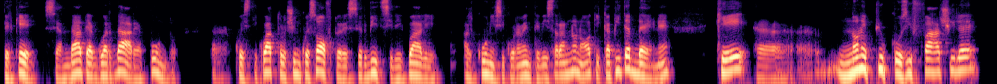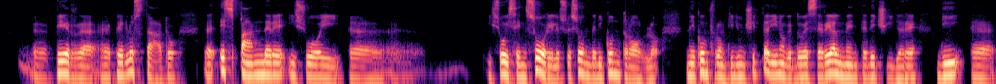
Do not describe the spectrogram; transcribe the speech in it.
perché se andate a guardare appunto eh, questi 4-5 software e servizi dei quali alcuni sicuramente vi saranno noti, capite bene che eh, non è più così facile eh, per, eh, per, lo Stato eh, espandere i suoi, i suoi sensori, le sue sonde di controllo nei confronti di un cittadino che dovesse realmente decidere di eh,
